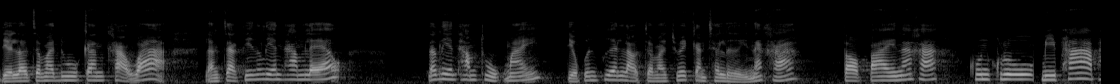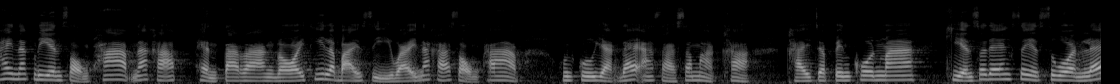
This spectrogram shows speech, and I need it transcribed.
เดี๋ยวเราจะมาดูกันค่ะว่า หลังจากที่นักเรียนทำแล้ว นักเรียนทำถูกไหม เดี๋ยวเพื่อนๆ เราจะมาช่วยกันเฉลยนะคะ ต่อไปนะคะ คุณครูมีภาพให้นักเรียน2ภาพนะคะ แผ่นตารางร้อยที่ระบายสีไว้นะคะ2ภาพ คุณครูอยากได้อาสาสมัครค่ะ ใครจะเป็นคนมาเขียนแสดงเศษส่วน และ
